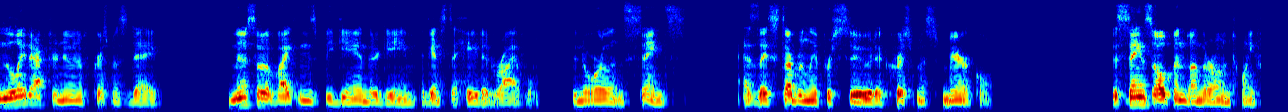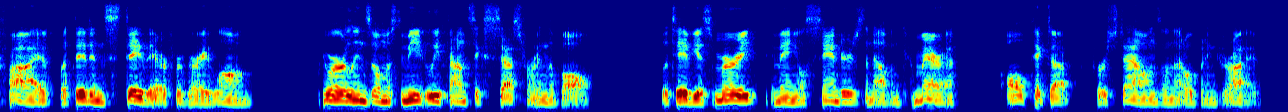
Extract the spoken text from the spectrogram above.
In the late afternoon of Christmas Day, the Minnesota Vikings began their game against a hated rival, the New Orleans Saints, as they stubbornly pursued a Christmas miracle. The Saints opened on their own 25, but they didn't stay there for very long. New Orleans almost immediately found success running the ball. Latavius Murray, Emmanuel Sanders, and Alvin Kamara all picked up first downs on that opening drive.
